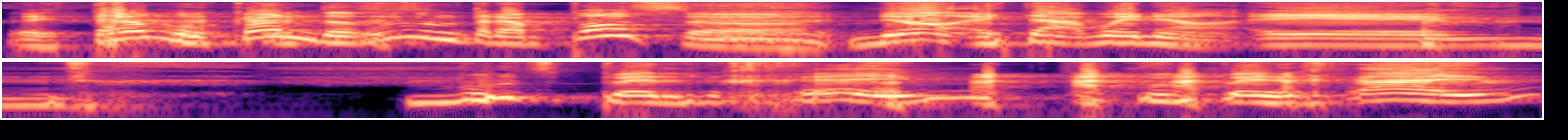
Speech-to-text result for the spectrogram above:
Estás buscando, sos un tramposo. No, está, bueno, eh, Muspelheim, Muspelheim,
